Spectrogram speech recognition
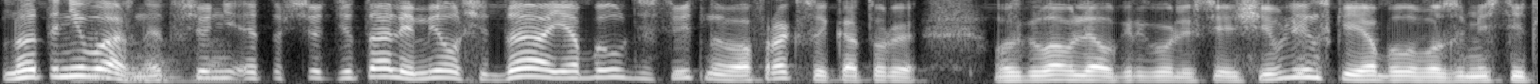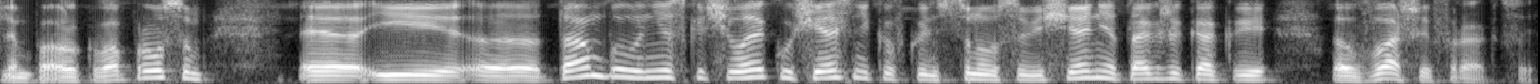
Но это не важно, это, все, да. это все детали, мелочи. Да, я был действительно во фракции, которую возглавлял Григорий Алексеевич Явлинский, я был его заместителем по вопросам, э, и э, там было несколько человек, участников конституционного совещания, так же, как и в вашей фракции.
